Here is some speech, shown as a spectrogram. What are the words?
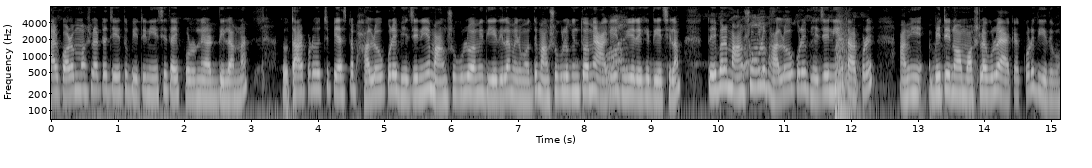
আর গরম মশলাটা যেহেতু বেটে নিয়েছি, তাই ফোড়নে আর দিলাম না। তো তারপরে হচ্ছে পেঁয়াজটা ভালো করে ভেজে নিয়ে মাংসগুলো আমি দিয়ে দিলাম এর মধ্যে। মাংসগুলো কিন্তু আমি আগেই ধুয়ে রেখে দিয়েছিলাম। তো এবারে মাংসগুলো ভালো করে ভেজে নিয়ে তারপরে আমি বেটে নেওয়া মশলাগুলো এক এক করে দিয়ে দেবো।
